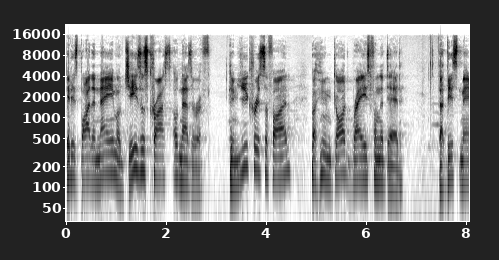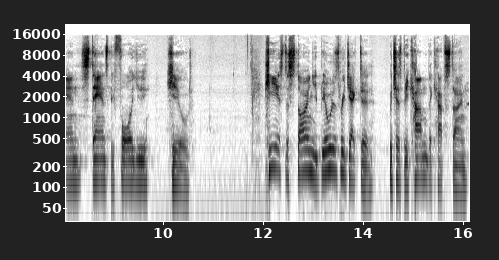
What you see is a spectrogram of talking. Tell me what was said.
It is by the name of Jesus Christ of Nazareth, whom you crucified, but whom God raised from the dead, that this man stands before you healed. He is the stone you builders rejected, which has become the capstone.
